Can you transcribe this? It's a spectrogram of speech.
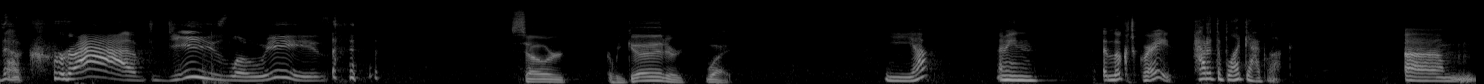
The craft! Jeez Louise. So, are, are we good or what? Yeah? I mean, it looked great. How did the blood gag look? Um,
